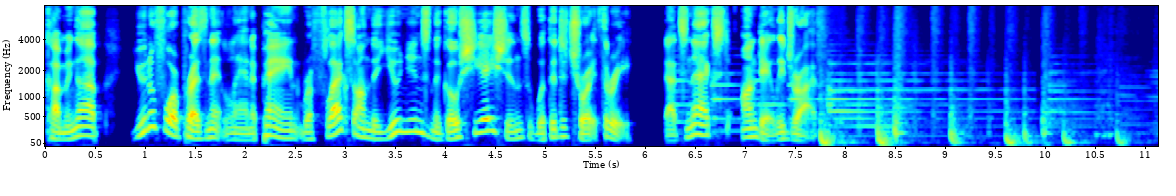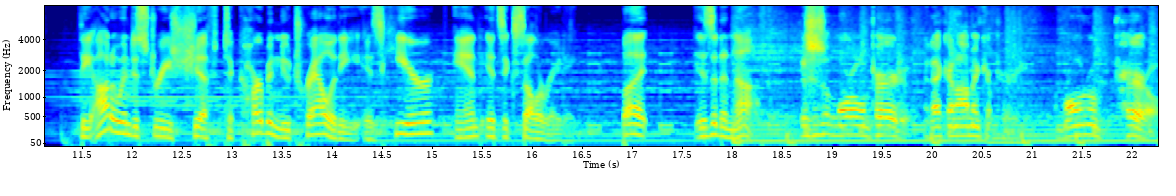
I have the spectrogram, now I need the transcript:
Coming up, Unifor President Lana Payne reflects on the union's negotiations with the Detroit Three. That's next on Daily Drive. The auto industry's shift to carbon neutrality is here and it's accelerating. But is it enough? This is a moral imperative, an economic imperative, a moment of peril,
